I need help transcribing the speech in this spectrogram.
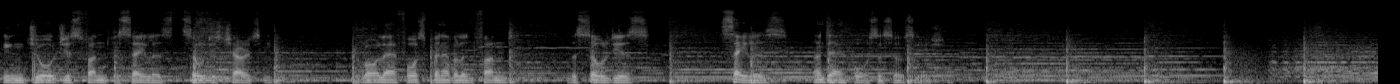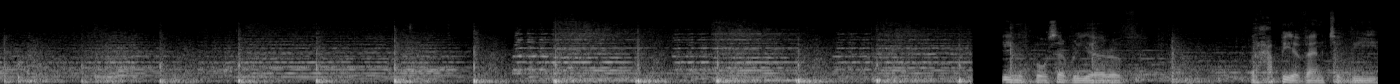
King George's Fund for Sailors, Soldiers Charity, the Royal Air Force Benevolent Fund, the Soldiers, Sailors and Air Force Association. Of course, every year of the happy event of the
